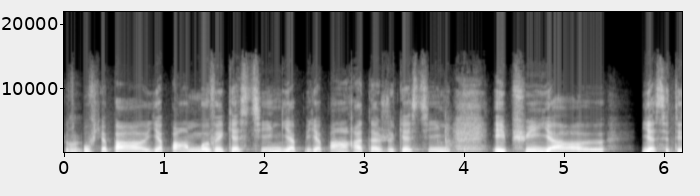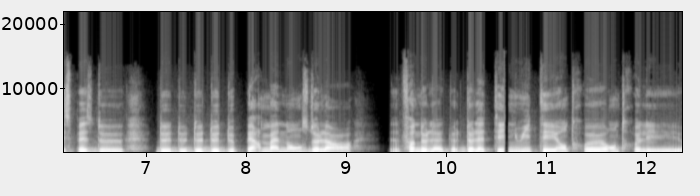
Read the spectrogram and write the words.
Je Ouais. trouve qu'il n'y a, pas- il y a pas un mauvais casting, il n'y a, il y a pas un ratage de casting. Et puis, il y a, euh, il y a cette espèce de, de, de, de- de- de permanence de la, enfin de la, de, la ténuité entre, entre les,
